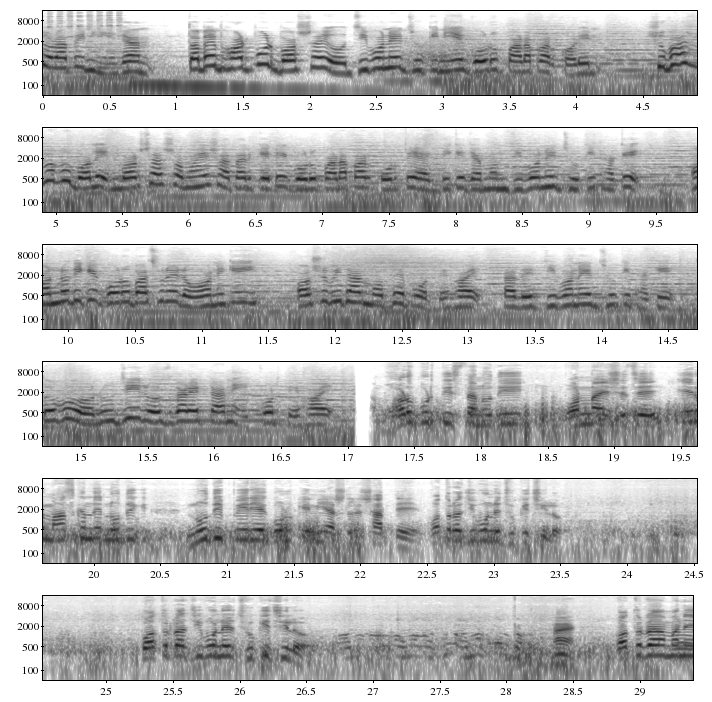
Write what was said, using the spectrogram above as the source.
চড়াতে নিয়ে যান। তবে ভরপুর বর্ষায়ও জীবনের ঝুঁকি নিয়ে গরু পারাপার করেন। সুভাষবাবু বলেন, বর্ষার সময়ে সাঁতার কেটে গরু পারাপার করতে একদিকে যেমন জীবনের ঝুঁকি থাকে, অন্যদিকে গরু বাছুরেরও অনেকেই অসুবিধার মধ্যে পড়তে হয়, তাদের জীবনের ঝুঁকি থাকে। তবুও রুজি রোজগারের টানে করতে হয়। ভরপুর তিস্তা নদী, বন্যা এসেছে, এর মাঝখান দিয়ে নদী নদী পেরিয়ে গরুকে নিয়ে আসলেন সাথে কতটা জীবনের ঝুঁকি ছিল? কতটা জীবনের ঝুঁকি ছিল? হ্যাঁ কতটা মানে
